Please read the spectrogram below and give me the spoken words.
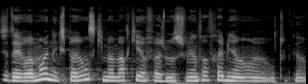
C'était vraiment une expérience qui m'a marqué, enfin je me souviens très très bien euh, en tout cas.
